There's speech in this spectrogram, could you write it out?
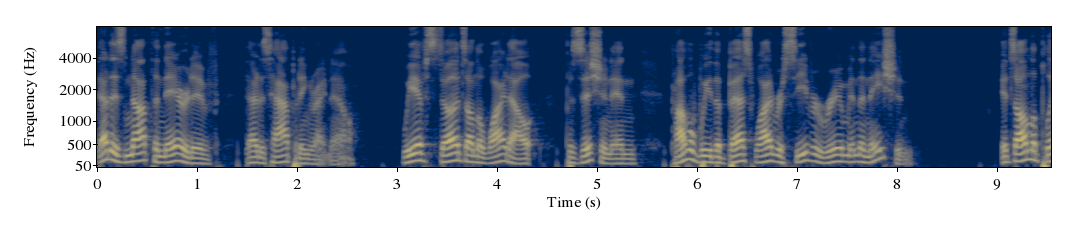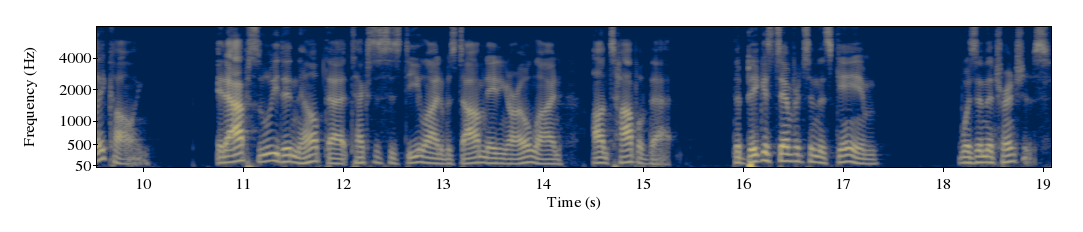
That is not the narrative that is happening right now. We have studs on the wideout position and probably the best wide receiver room in the nation. It's on the play calling. It absolutely didn't help that Texas's D line was dominating our O line on top of that. The biggest difference in this game was in the trenches.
